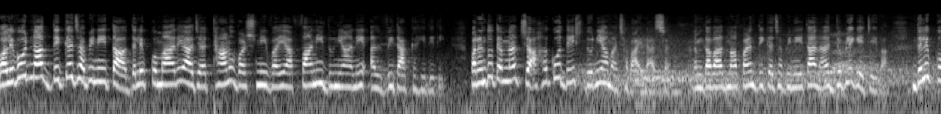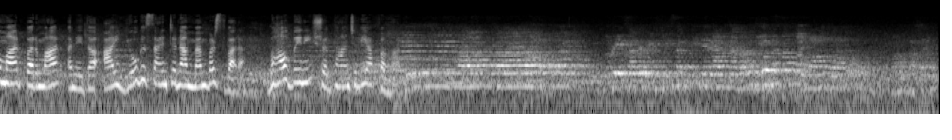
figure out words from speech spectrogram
બોલિવૂડના દિગ્ગજ અભિનેતા દિલીપ કુમારે આજે અઠ્ઠાણું વર્ષની વયે આ ફાની દુનિયાને અલવિદા કહી દીધી. પરંતુ તેમના ચાહકો દેશ દુનિયામાં છવાયેલા છે. અમદાવાદમાં પણ દિગ્ગજ અભિનેતાના ડુપ્લિકેટ એવા દિલીપ કુમાર, પરમાર અને ધ આઈ યોગ સેન્ટરના મેમ્બર્સ દ્વારા ભાવભીની શ્રદ્ધાંજલિ આપવામાં આવી.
